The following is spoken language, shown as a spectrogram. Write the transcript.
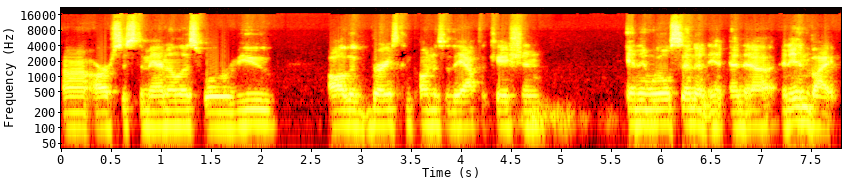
Uh, our system analyst will review all the various components of the application, and then we'll send an an, uh, an invite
